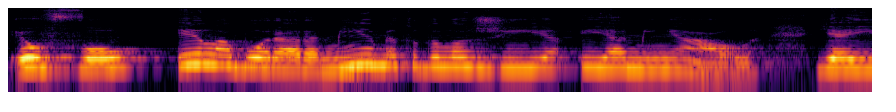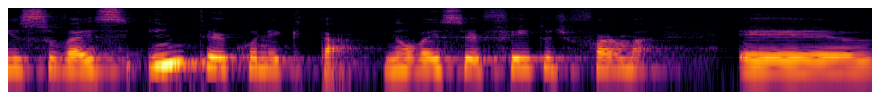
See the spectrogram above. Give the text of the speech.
eu vou elaborar a minha metodologia e a minha aula. E aí isso vai se interconectar, não vai ser feito de forma é,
